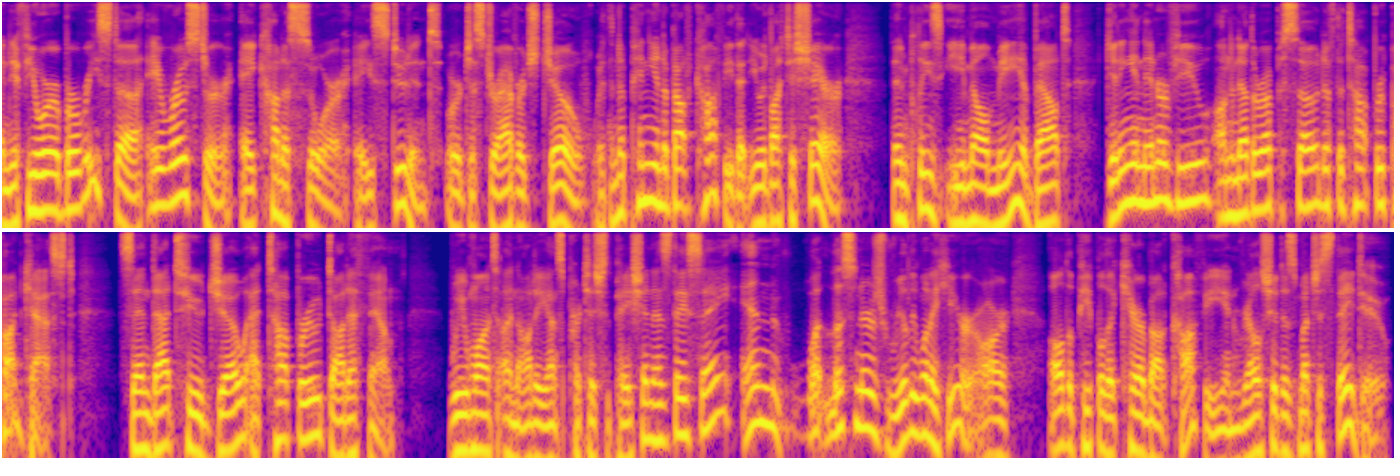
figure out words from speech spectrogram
And if you are a barista, a roaster, a connoisseur, a student, or just your average Joe with an opinion about coffee that you would like to share, then please email me about getting an interview on another episode of the Top Brew podcast. Send that to joe at topbrew.fm. We want an audience participation, as they say, and what listeners really want to hear are all the people that care about coffee and relish it as much as they do.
